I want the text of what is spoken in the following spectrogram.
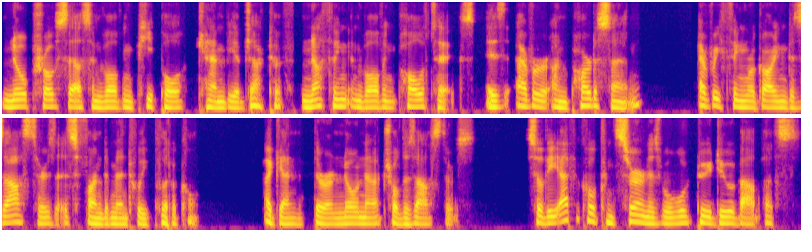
No process involving people can be objective. Nothing involving politics is ever unpartisan. Everything regarding disasters is fundamentally political. Again, there are no natural disasters. So the ethical concern is well, what do we do about this?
